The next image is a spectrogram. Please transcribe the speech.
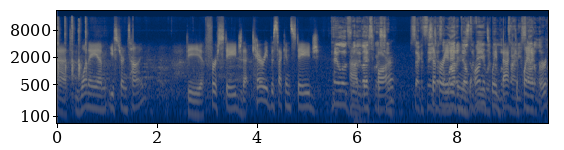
at 1 a.m. Eastern Time. The first stage that carried the second stage Payload's uh, really this far, Second stage separated lot of and is on its way back to planet Earth.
